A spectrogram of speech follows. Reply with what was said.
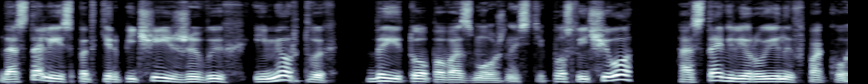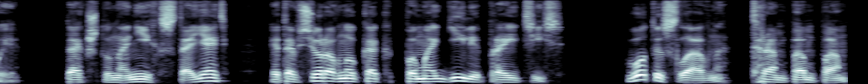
достали из-под кирпичей живых и мертвых, да и то по возможности, после чего оставили руины в покое. Так что на них стоять — это все равно как по могиле пройтись. Вот и славно, трам-пам-пам.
